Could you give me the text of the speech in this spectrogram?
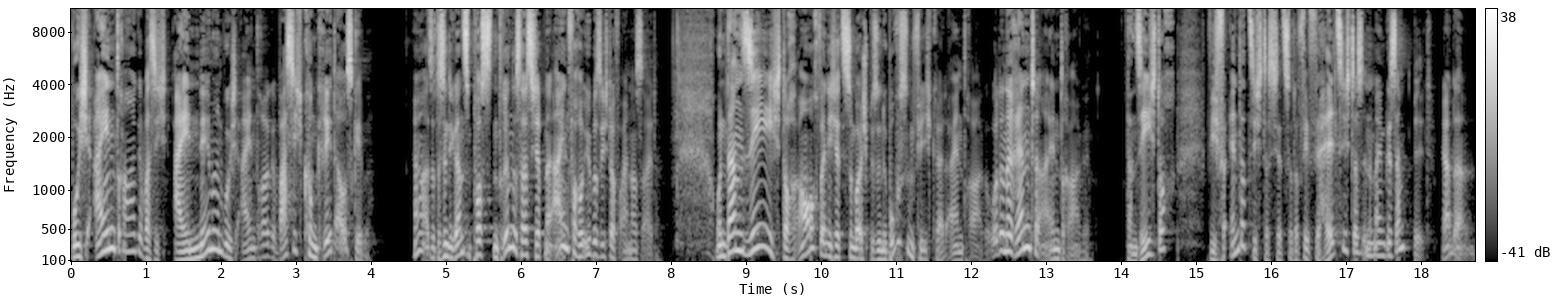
wo ich eintrage, was ich einnehme und wo ich eintrage, was ich konkret ausgebe. Ja, also das sind die ganzen Posten drin, das heißt, ich habe eine einfache Übersicht auf einer Seite. Und dann sehe ich doch auch, wenn ich jetzt zum Beispiel so eine Berufsunfähigkeit eintrage oder eine Rente eintrage, dann sehe ich doch, wie verändert sich das jetzt oder wie verhält sich das in meinem Gesamtbild? Ja, da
